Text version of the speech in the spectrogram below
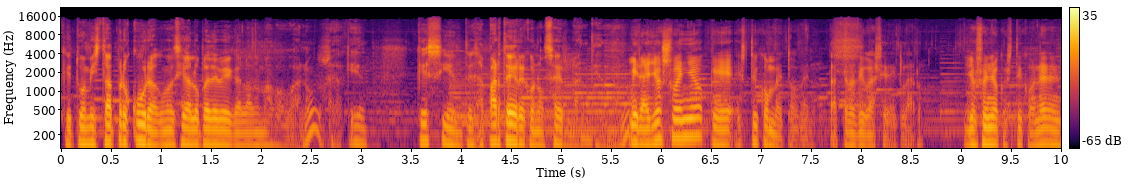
que, tu amistad procura, como decía López de Vega, la dama boba? ¿no? O sea, ¿qué, ¿qué sientes? Aparte de reconocerla, entiendo. Mira, yo sueño que estoy con Beethoven, te lo digo así de claro. Yo sueño que estoy con él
